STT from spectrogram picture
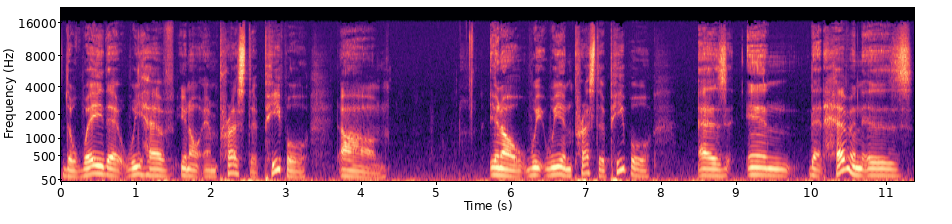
the way that we have, you know, impressed the people, um, you know, we we impress the people as in that heaven is,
